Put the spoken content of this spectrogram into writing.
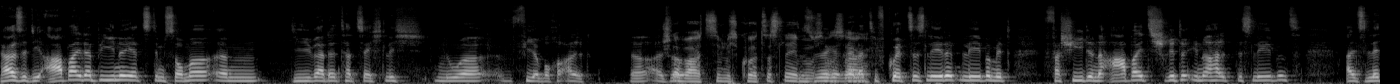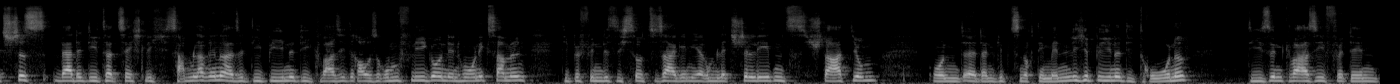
Ja, also die Arbeiterbiene jetzt im Sommer, ähm, die werden tatsächlich nur vier Wochen alt. Ja, also aber ein ziemlich kurzes Leben. Das ist ein relativ kurzes Leben mit verschiedenen Arbeitsschritten innerhalb des Lebens. Als letztes werde die tatsächlich Sammlerinnen, also die Biene, die quasi draußen rumfliegen und den Honig sammeln, die befindet sich sozusagen in ihrem letzten Lebensstadium. Und äh, dann gibt es noch die männliche Biene, die Drohne. Die sind quasi für den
